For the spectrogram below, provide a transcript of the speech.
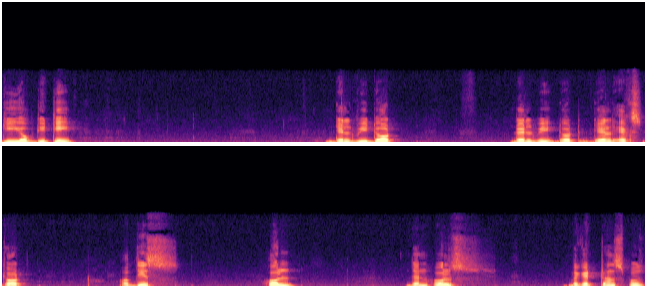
d of d t del v dot del v dot del x dot of this whole then wholes bracket transpose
